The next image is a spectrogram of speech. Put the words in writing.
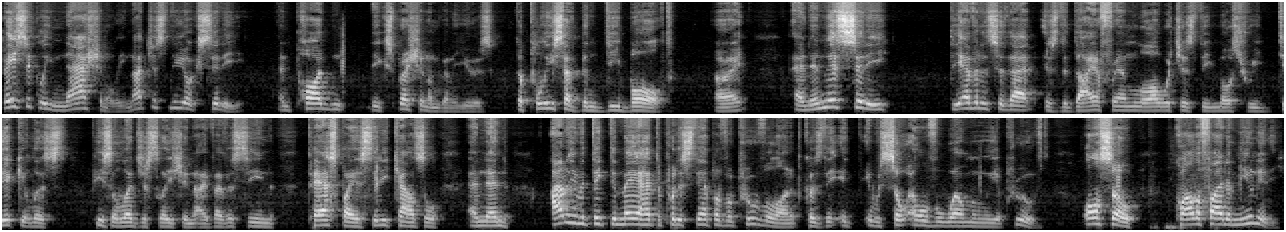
basically nationally, not just New York City, and pardon the expression I'm going to use, the police have been deballed. All right. And in this city, the evidence of that is the diaphragm law, which is the most ridiculous piece of legislation I've ever seen passed by a city council. And then I don't even think the mayor had to put a stamp of approval on it because the, it, it was so overwhelmingly approved. Also, qualified immunity.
